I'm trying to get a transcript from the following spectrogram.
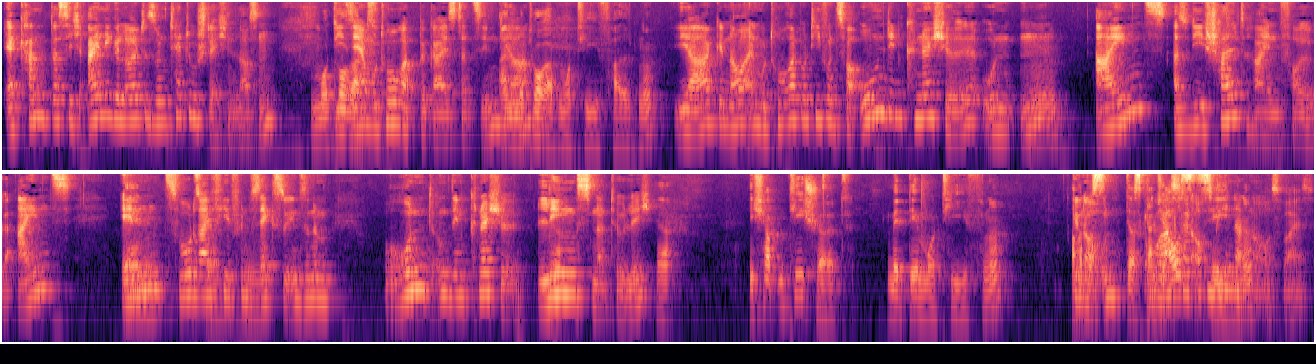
erkannt, dass sich einige Leute so ein Tattoo stechen lassen, Motorrad. die sehr Motorradbegeistert sind. Ein ja. Motorradmotiv halt, ne? ja, genau, ein Motorradmotiv und zwar um den Knöchel unten eins, also die Schaltreihenfolge 1, N, 2, 3, 4, 5, 6, so in so einem rund um den Knöchel. Links natürlich. Ja. Ich habe ein T-Shirt mit dem Motiv, ne? Aber Genau, das, und das kann du ich hast halt auch einen ausziehen, ne? Behindertenausweis.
